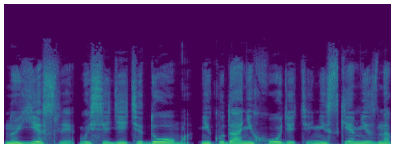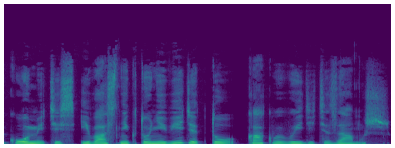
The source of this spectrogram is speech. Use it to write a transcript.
но если вы сидите дома, никуда не ходите, ни с кем не знакомитесь и вас никто не видит, то как вы выйдете замуж?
